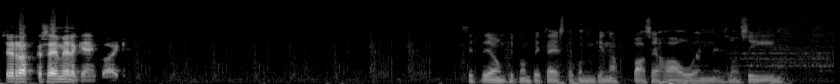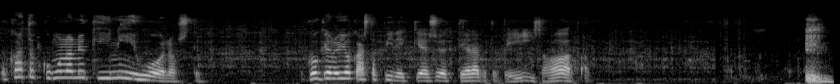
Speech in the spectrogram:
Se ratkaisee melkein kaiken. Sitten jompikumpi teistä kuitenkin nappaa se hauen, niin se on siinä. No kato, kun mulla nykii niin huonosti. Kokeilu jokaista pilikkiä ja syöttiä läpi, että ei saata.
